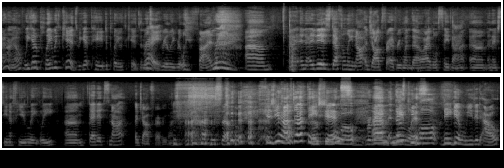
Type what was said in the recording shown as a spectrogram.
I don't know. We get to play with kids. We get paid to play with kids and Right. it's really really fun. Right. Um, and it is definitely not a job for everyone, though. I will say that. Um, and I've seen a few lately um, that it's not a job for everyone. so, because you have to have patience. Um, and those people, they get weeded out.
